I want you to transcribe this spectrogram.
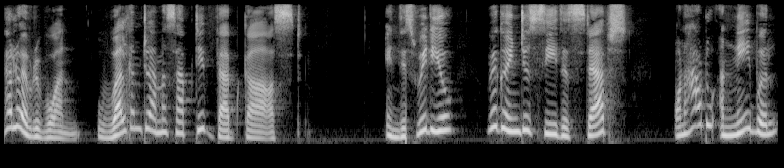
Hello everyone, welcome to MSFT webcast. In this video, we're going to see the steps on how to enable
